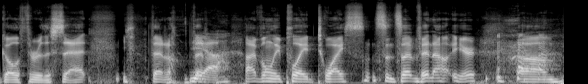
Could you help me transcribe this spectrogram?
go through the set that, that Yeah. I've only played twice since I've been out here. Um,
